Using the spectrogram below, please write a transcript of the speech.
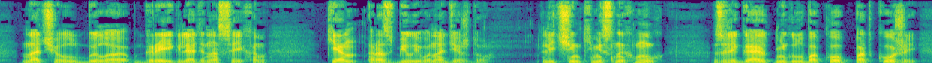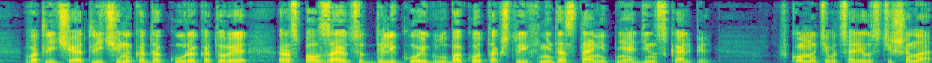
– начал было Грей, глядя на Сейхан. Кен разбил его надежду личинки мясных мух залегают неглубоко под кожей, в отличие от личинок адакура, которые расползаются далеко и глубоко, так что их не достанет ни один скальпель. В комнате воцарилась тишина,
